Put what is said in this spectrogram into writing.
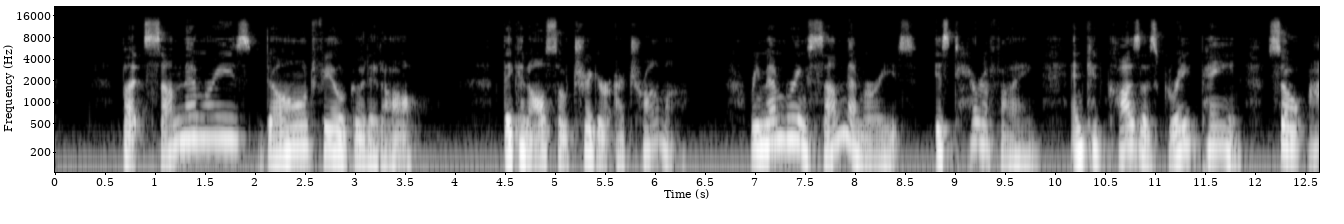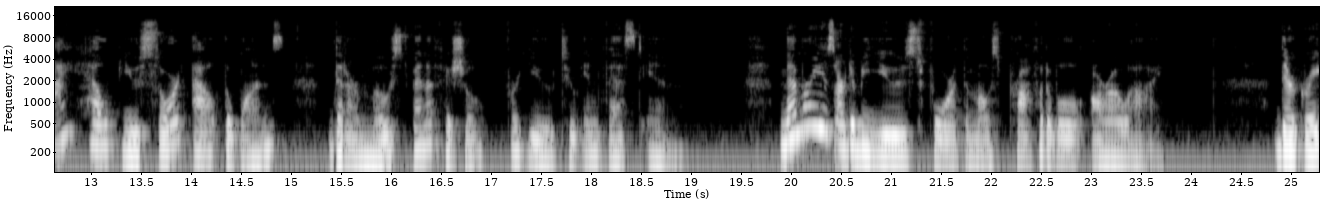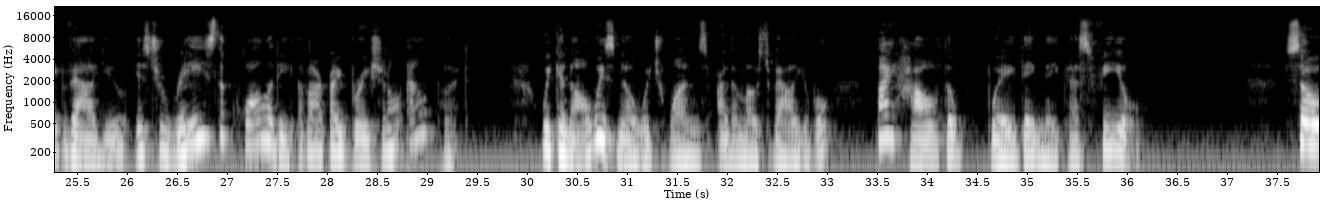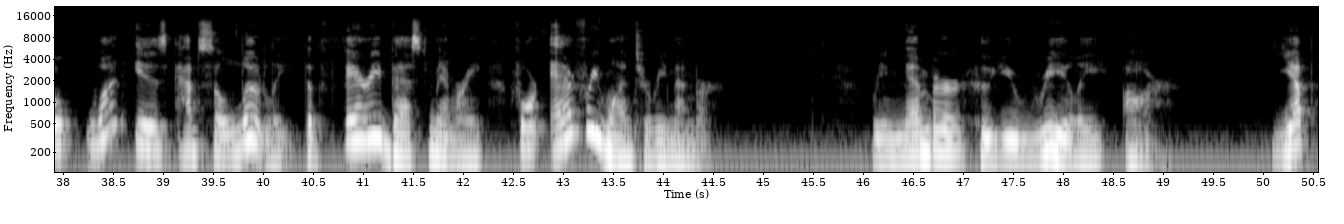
But some memories don't feel good at all. They can also trigger our trauma. Remembering some memories is terrifying and can cause us great pain, so I help you sort out the ones that are most beneficial for you to invest in. Memories are to be used for the most profitable ROI. Their great value is to raise the quality of our vibrational output. We can always know which ones are the most valuable by how the way they make us feel. So, what is absolutely the very best memory for everyone to remember? Remember who you really are. Yep,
